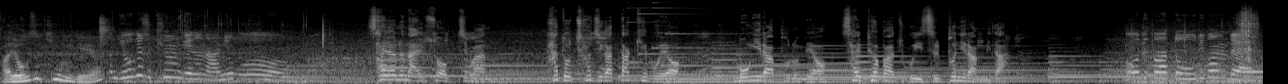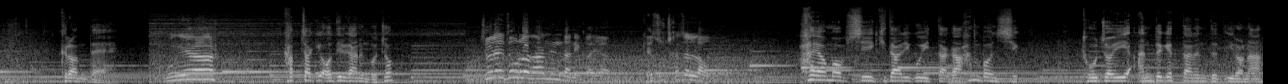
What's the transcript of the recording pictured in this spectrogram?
아 여기서 키우는 게예요? 아니, 여기서 키우는 개는 아니고 사연은 알 수 없지만 하도 처지가 딱해 보여 몽이라 부르며 살펴봐주고 있을 뿐이랍니다. 어디 가 또 어디 건데? 그런데 몽이야 갑자기 어딜 가는 거죠? 전에 돌아다닌다니까요 계속 찾으려고 하염없이 기다리고 있다가 한 번씩 도저히 안 되겠다는 듯 일어나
